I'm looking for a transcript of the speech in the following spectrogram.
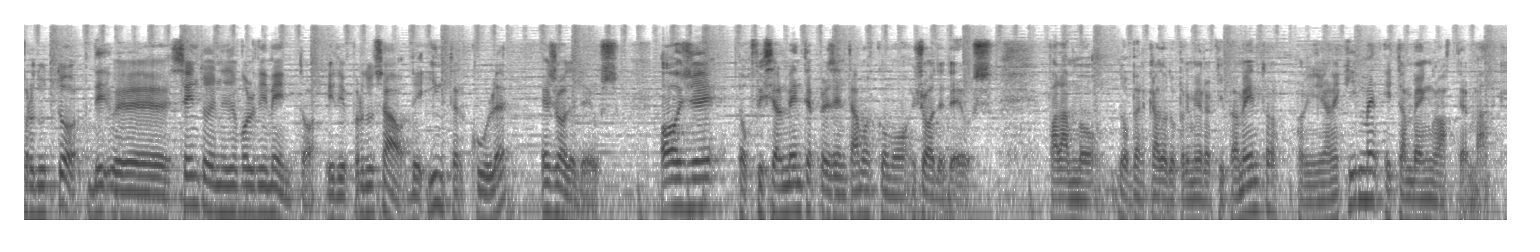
produtor de eh, centro de desenvolvimento e de produção de intercooler é João de Deus. Hoje, oficialmente, apresentamos como João de Deus. Falamos do mercado do primeiro equipamento, original equipment e também o aftermarket.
